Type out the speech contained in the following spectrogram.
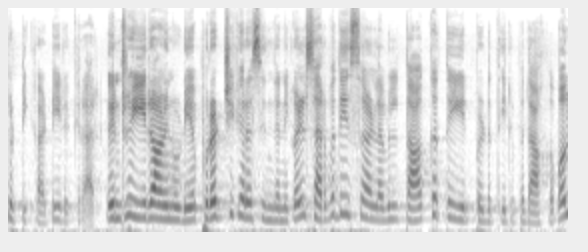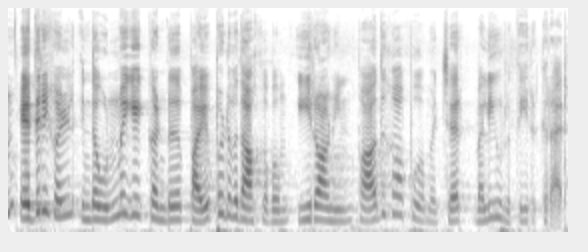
சுட்டிக்காட்டியிருக்கிறார். இன்று ஈரானினுடைய புரட்சிகர சிந்தனைகள் சர்வதேச அளவில் தாக்கத்தை ஏற்படுத்தியிருப்பதாகவும் எதிரிகள் இந்த உண்மையைக் கண்டு பயப்படுவது வருவதாகவும் ஈரானின் பாதுகாப்பு அமைச்சர் வலியுறுத்தியிருக்கிறார்.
